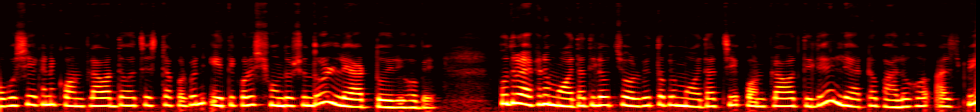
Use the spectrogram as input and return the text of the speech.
অবশ্যই এখানে কর্নফ্লাওয়ার দেওয়ার চেষ্টা করবেন। এতে করে সুন্দর সুন্দর লেয়ার তৈরি হবে। বন্ধুরা এখানে ময়দা দিলেও চলবে, তবে ময়দার চেয়ে কর্নফ্লাওয়ার দিলে লেয়ারটা ভালো আসবে।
